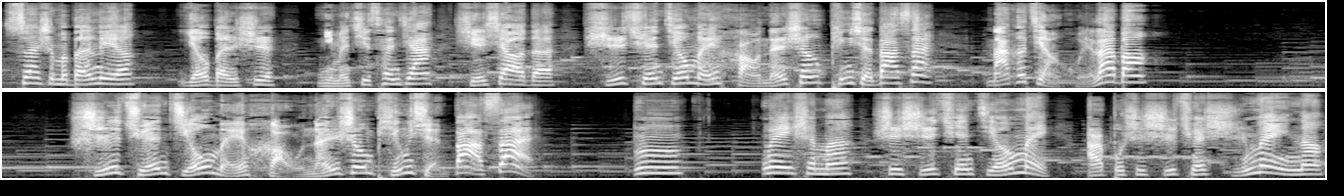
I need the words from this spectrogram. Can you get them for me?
算什么本领？有本事你们去参加学校的十全九美好男生评选大赛，拿个奖回来吧！十全九美好男生评选大赛，嗯，为什么是十全九美而不是十全十美呢？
